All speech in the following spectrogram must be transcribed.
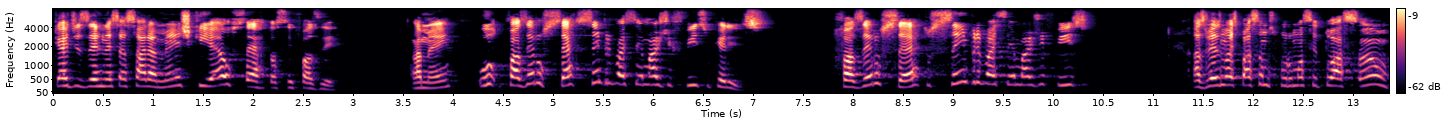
quer dizer necessariamente que é o certo a se fazer. Amém? O fazer o certo sempre vai ser mais difícil, queridos. Fazer o certo sempre vai ser mais difícil. Às vezes nós passamos por uma situação,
